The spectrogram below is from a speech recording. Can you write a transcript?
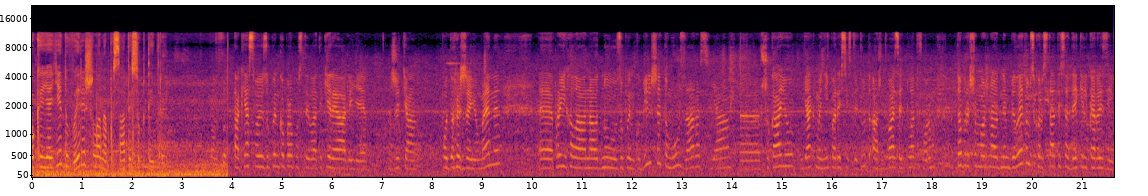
Поки я їду, вирішила написати субтитри. Так, я свою зупинку пропустила. Такі реалії життя подорожей у мене. Е, проїхала на одну зупинку більше, тому зараз я е, шукаю, як мені пересісти. Тут аж 20 платформ. Добре, що можна одним білетом скористатися декілька разів.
